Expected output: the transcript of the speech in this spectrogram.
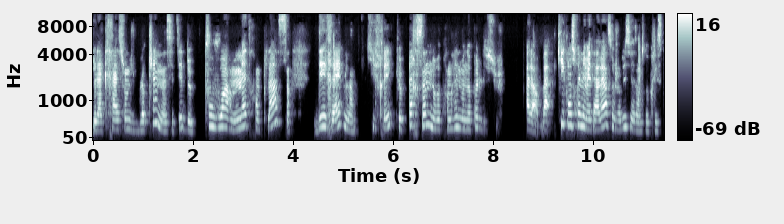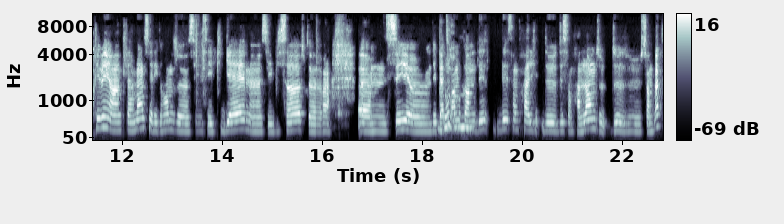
de la création du blockchain c'était de pouvoir mettre en place des règles qui feraient que personne ne reprendrait le monopole dessus alors, bah, qui construit les métaverses aujourd'hui, c'est les entreprises privées. Hein. Clairement, c'est les grandes, euh, c'est Epic Games, euh, c'est Ubisoft, euh, voilà. Euh, c'est des plateformes comme des, de Decentraland, de, de Sandbox,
